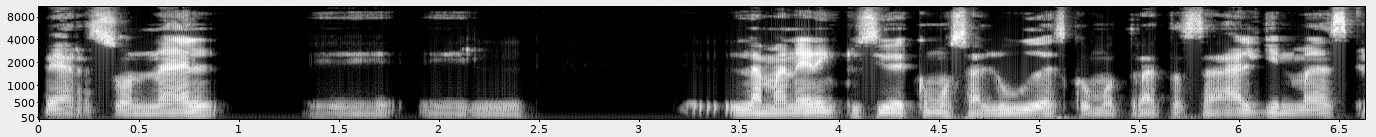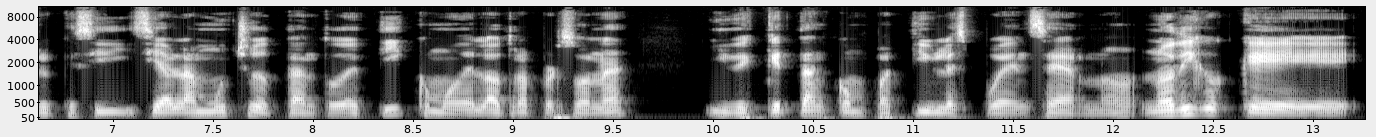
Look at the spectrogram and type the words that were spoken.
personal, eh, el, la manera inclusive de cómo saludas, cómo tratas a alguien más, creo que sí, sí habla mucho tanto de ti como de la otra persona y de qué tan compatibles pueden ser, ¿no? No digo que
